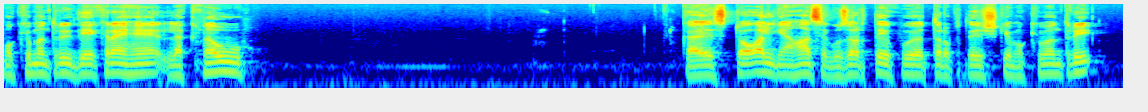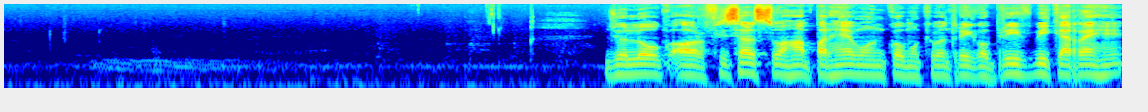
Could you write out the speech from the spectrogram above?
मुख्यमंत्री देख रहे हैं। लखनऊ का स्टॉल यहाँ से गुजरते हुए उत्तर प्रदेश के मुख्यमंत्री। जो लोग और ऑफिसर्स वहाँ पर हैं, वो उनको मुख्यमंत्री को ब्रीफ भी कर रहे हैं।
